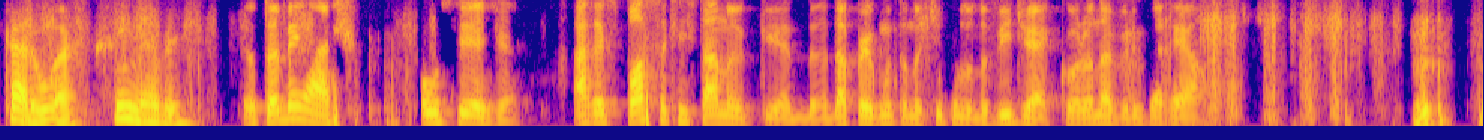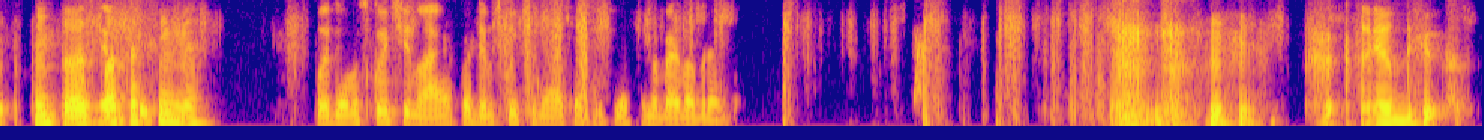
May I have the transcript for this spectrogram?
Cara, eu acho que sim, né, velho? Eu também acho. Ou seja, a resposta que está no, que- da da pergunta no título do vídeo é coronavírus é real. Então a resposta é sim, né? Podemos continuar, podemos continuar com a tripulação da Barba Branca. Meu Deus.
